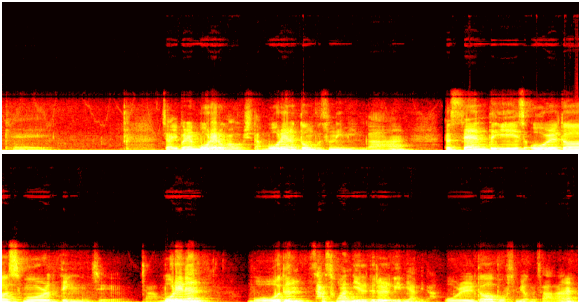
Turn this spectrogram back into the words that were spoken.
오케이. 자, 이번엔 모래로 가봅시다. 모래는 또 무슨 의미인가? The sand is all the small things. 자, 모래는 모든 사소한 일들을 의미합니다. all the 복수명사.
